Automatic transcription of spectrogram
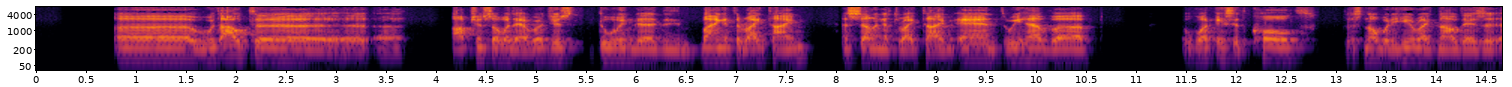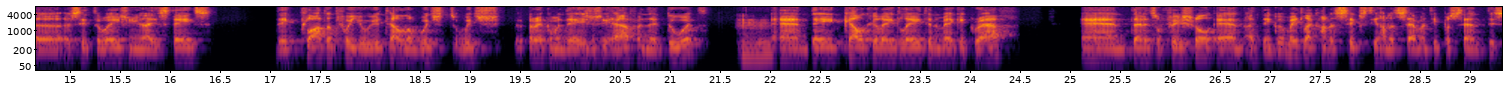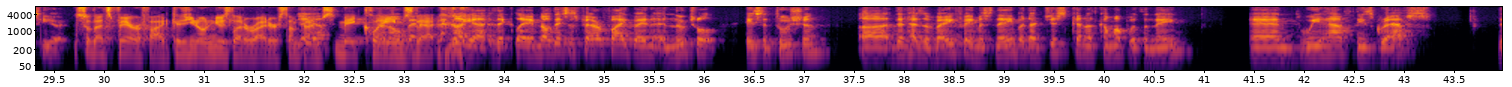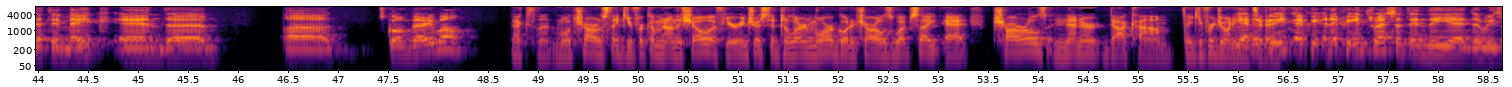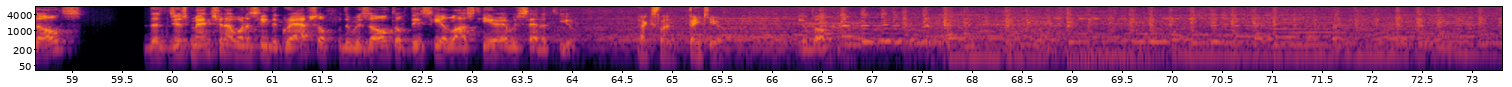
uh, without uh, uh, options or whatever, just doing the buying at the right time and selling at the right time. And we have uh, what is it called? There's nobody here right now. There's a, a situation in the United States. They plot it for you. You tell them which which recommendations you have, and they do it. Mm-hmm. And they calculate later and make a graph and that it's official. And I think we made like 160, 170% this year. So that's verified because, you know, newsletter writers sometimes yeah. make claims no, no, that. no, yeah, they claim, no, this is verified by a neutral institution uh, that has a very famous name, but I just cannot come up with a name. And we have these graphs that they make, and uh, uh, it's going very well. Excellent. Well, Charles, thank you for coming on the show. If you're interested to learn more, go to Charles' website at charlesnenner.com. Thank you for joining yeah, me today. If you, if you, and if you're interested in the uh, the results that just mentioned, I want to see the graphs of the result of this year, last year, and we send it to you. Excellent. Thank you. You're welcome.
